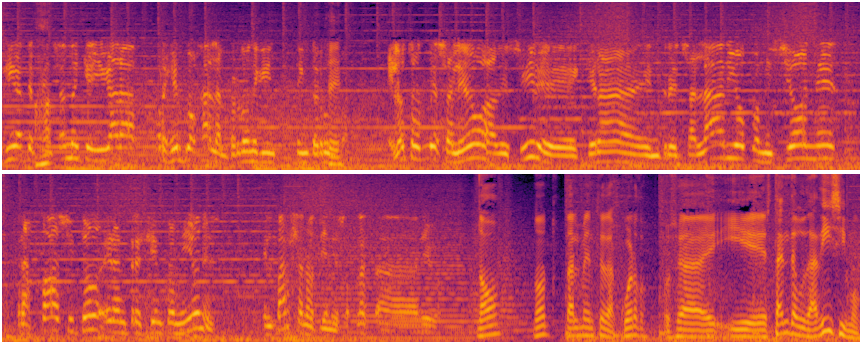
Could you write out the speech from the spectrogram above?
fíjate, pensando en que llegara, por ejemplo, Haaland, perdón que te interrumpa. El otro día salió a decir eh, que era entre el salario, comisiones, traspaso y todo, eran 300 millones. El Barça no tiene esa plata, Diego. No, no, totalmente de acuerdo. O sea, y está endeudadísimo,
